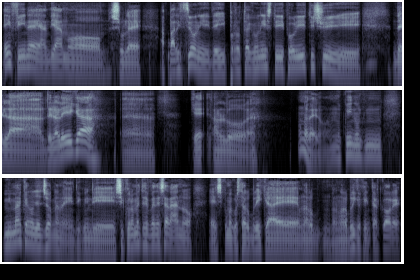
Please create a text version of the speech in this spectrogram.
e infine andiamo sulle apparizioni dei protagonisti politici della, della Lega eh, che allora non è vero, qui non, mi mancano gli aggiornamenti, quindi sicuramente ve ne saranno e siccome questa rubrica è una, una rubrica che intercorre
